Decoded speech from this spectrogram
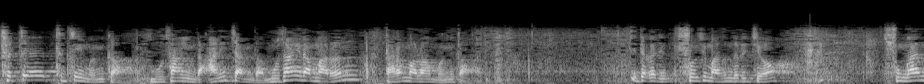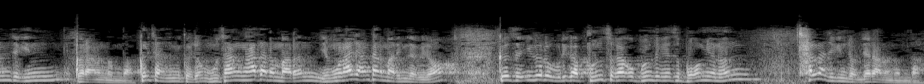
첫째 특징이 뭡니까? 무상입니다. 아니자입니다. 무상이란 말은 다른 말로 하면 뭡니까? 이때까지 수없이 말씀드렸죠. 순간적인 거라는 겁니다. 그렇지 않습니까? 그죠? 무상하다는 말은 영원하지 않다는 말입니다. 그죠? 그래서 이거를 우리가 분석하고 분석해서 보면은 찰나적인 존재라는 겁니다.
